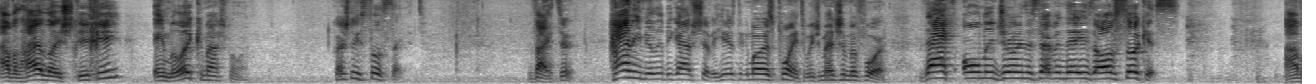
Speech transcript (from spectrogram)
Aval haylo shchichi. Ein meloy kamashmalan. Question is still say it. Weiter. Hani mili begav shiva. Here's the Gemara's point, which mentioned before. That's only during the seven days of Sukkot. When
